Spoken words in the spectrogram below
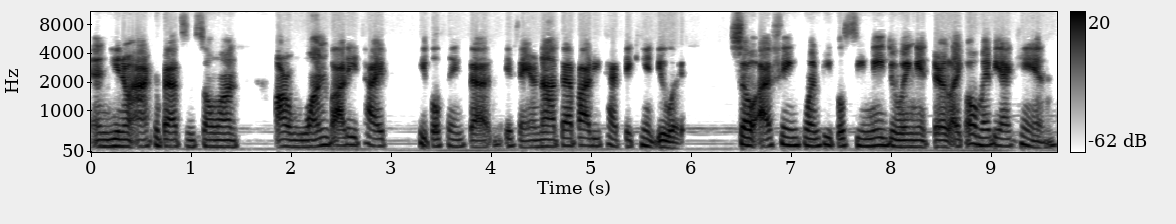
and you know acrobats and so on are one body type people think that if they are not that body type, they can't do it. So I think when people see me doing it, they're like, oh, maybe I can.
